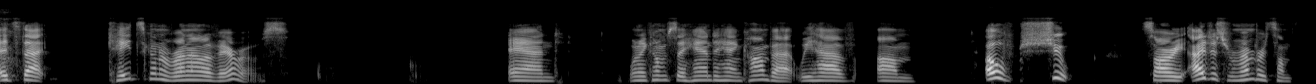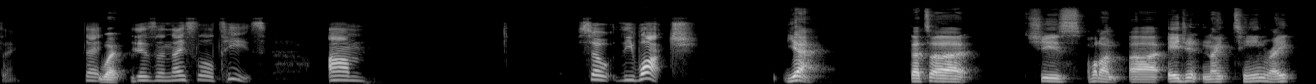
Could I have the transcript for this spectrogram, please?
it's that Kate's gonna run out of arrows. And when it comes to hand to hand combat, we have um oh shoot. Sorry, I just remembered something that What? is a nice little tease. Um so the watch. Yeah, that's uh, she's hold on, uh, Agent Nineteen, right?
